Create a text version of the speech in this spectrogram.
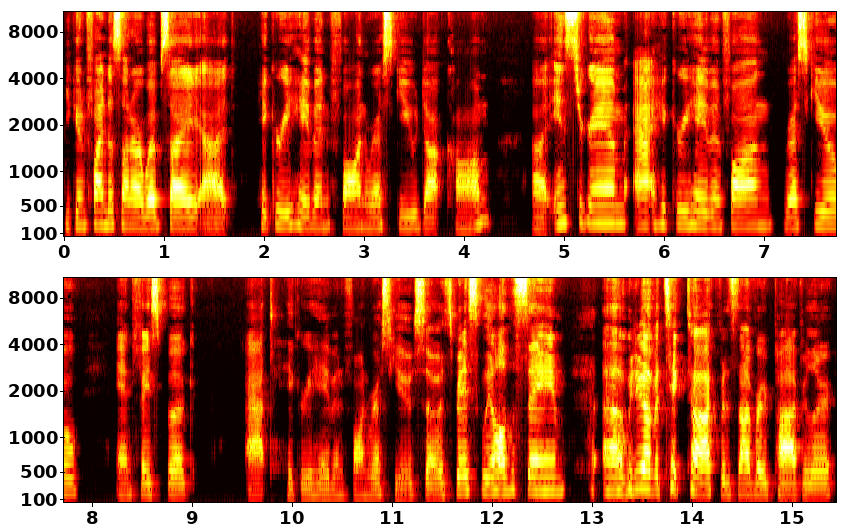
You can find us on our website at hickoryhavenfawnrescue.com, uh, Instagram at Hickory Haven Fawn Rescue, and Facebook at Hickory Haven Fawn Rescue. So it's basically all the same. Uh, we do have a TikTok, but it's not very popular.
